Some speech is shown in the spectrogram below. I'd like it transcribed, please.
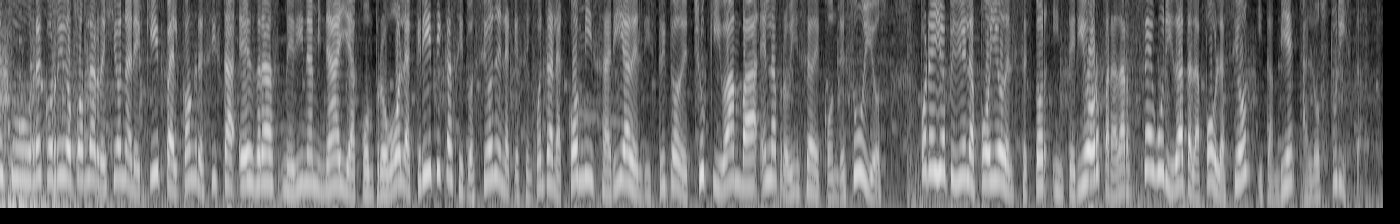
en su recorrido por la región Arequipa, el congresista Esdras Medina Minaya comprobó la crítica situación en la que se encuentra la comisaría del distrito de Chuquibamba en la provincia de Condesuyos. Por ello pidió el apoyo del sector interior para dar seguridad a la población y también a los turistas.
